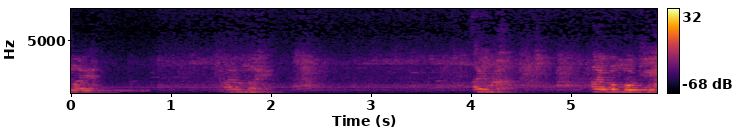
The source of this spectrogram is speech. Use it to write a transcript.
머리야. 아이고 머리. 아이고. 아이고 목이야.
